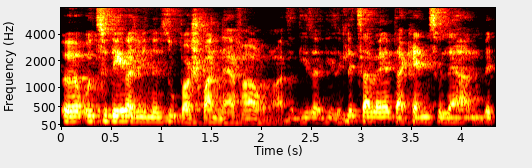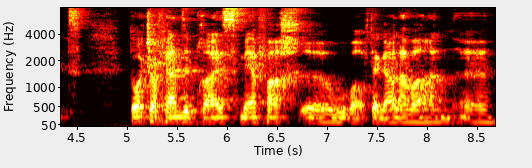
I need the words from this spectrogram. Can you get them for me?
Äh, und zudem natürlich eine super spannende Erfahrung. Also diese, diese Glitzerwelt da kennenzulernen mit Deutscher Fernsehpreis mehrfach, wo wir auf der Gala waren,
